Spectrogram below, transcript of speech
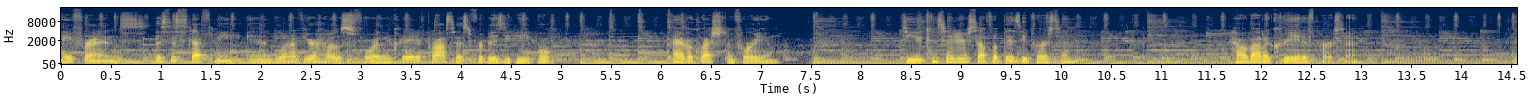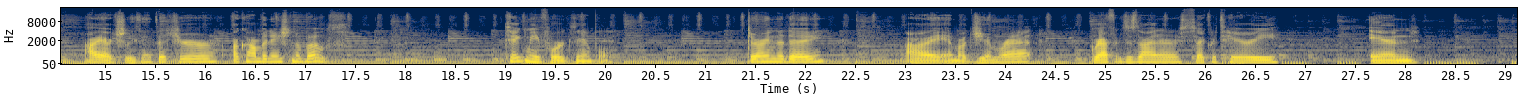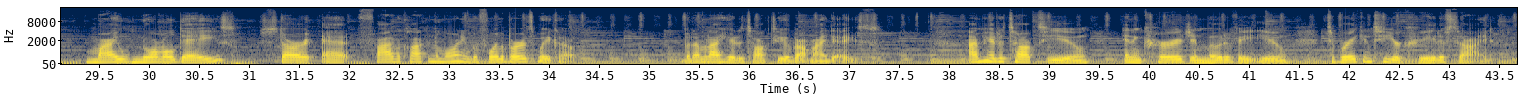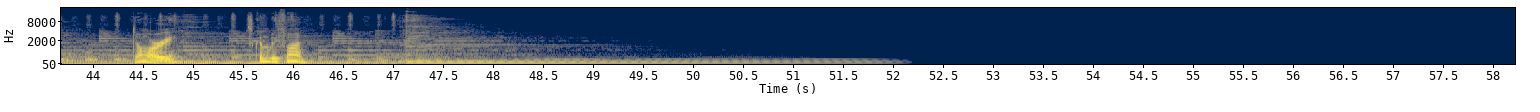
Hey, friends, this is Stephanie, and one of your hosts for the Creative Process for Busy People. I have a question for you. Do you consider yourself a busy person? How about a creative person? I actually think that you're a combination of both. Take me, for example. During the day, I am a gym rat, graphic designer, secretary, and my normal days start at 5 o'clock in the morning before the birds wake up. But I'm not here to talk to you about my days. I'm here to talk to you and encourage and motivate you to break into your creative side. Don't worry, it's going to be fun.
